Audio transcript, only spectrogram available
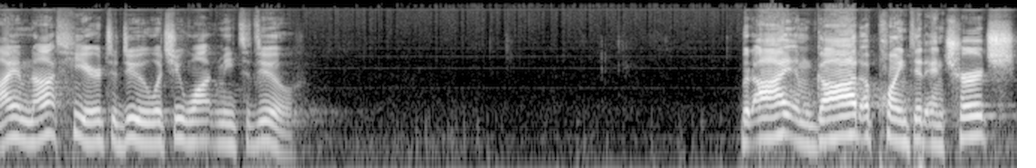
I am not here to do what you want me to do. But I am God appointed and church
